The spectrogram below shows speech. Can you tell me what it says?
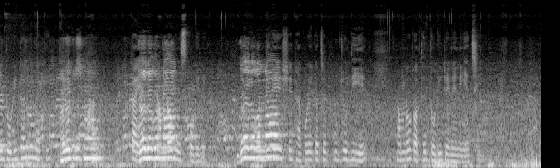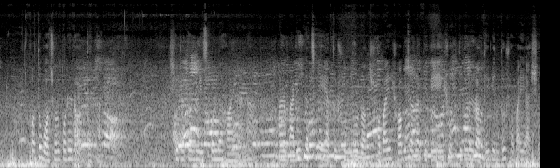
এই দড়ি টানলে নাকি তাই জয় আমরাও মিস করিনি। জয় জগন্নাথ। মন্দিরে এসে ঠাকুরের কাছে পুজো দিয়ে আমরাও রথের দড়ি টেনে নিয়েছি। কত বছর পরে রথ দেখা। সেটা তো আর মিস করলে হয় না না? আর বাড়ির কাছে এত সুন্দর রথ সবাই সব জায়গা থেকে এই সত্যিকারের রথে কিন্তু সবাই আসে।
